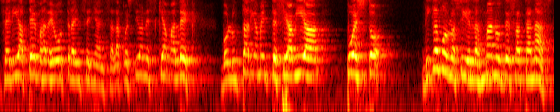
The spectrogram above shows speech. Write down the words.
sería tema de otra enseñanza. La cuestión es que Amalek voluntariamente se había puesto, digámoslo así, en las manos de Satanás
